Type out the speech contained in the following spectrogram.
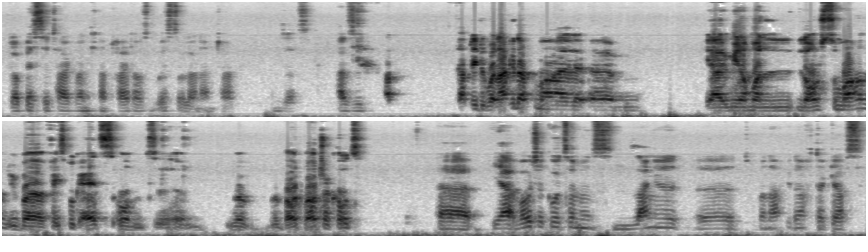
ich glaube, bester Tag waren knapp 3000 US-Dollar an einem Tag Umsatz. Also. Habt ihr darüber nachgedacht, mal, ähm, ja, irgendwie nochmal einen Launch zu machen über Facebook Ads und ähm, über, über Voucher Codes? Äh, ja, Voucher Codes haben wir uns lange äh, drüber nachgedacht. Da gab's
